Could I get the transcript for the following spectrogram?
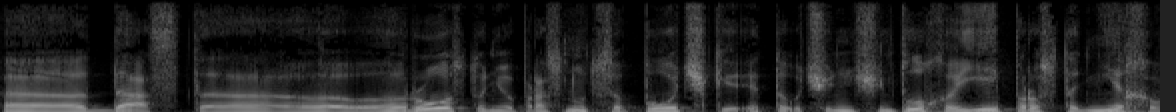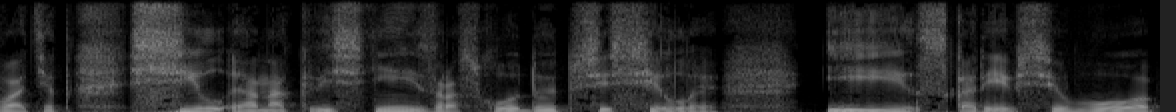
э, даст э, рост, у нее проснутся почки, это очень-очень плохо, ей просто не хватит сил, и она к весне израсходует все силы. И, скорее всего,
